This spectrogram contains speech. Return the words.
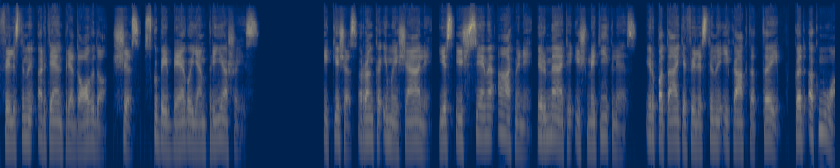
Filistinui artėjant prie Dovido, šis skubiai bėgo jam priešais. Įkišęs ranką į maišelį, jis išsiemė akmenį ir metė iš metyklės ir pataikė Filistinui į kaktą taip, kad akmuo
